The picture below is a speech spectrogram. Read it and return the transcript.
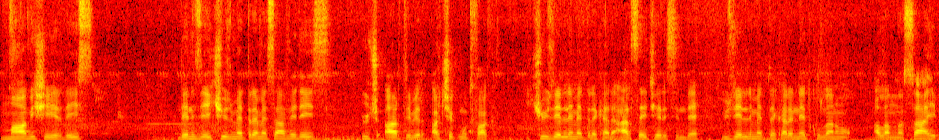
Mavişehir'deyiz. Denize 200 metre mesafedeyiz. 3 artı 1 açık mutfak. 250 metrekare arsa içerisinde 150 metrekare net kullanım alanına sahip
